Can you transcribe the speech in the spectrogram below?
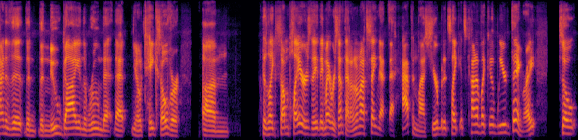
kind of the the the new guy in the room that that you know takes over. Um, because like some players, they, they might resent that. And I'm not saying that that happened last year, but it's like it's kind of like a weird thing, right? So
